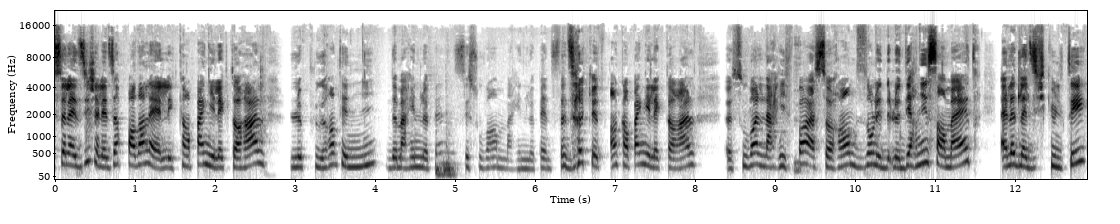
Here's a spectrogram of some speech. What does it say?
cela dit, j'allais dire pendant les campagnes électorales, le plus grand ennemi de Marine Le Pen, c'est souvent Marine Le Pen. C'est-à-dire qu'en campagne électorale, euh, souvent, elle n'arrive pas à se rendre, disons, le, dernier 100 mètres. Elle a de la difficulté.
